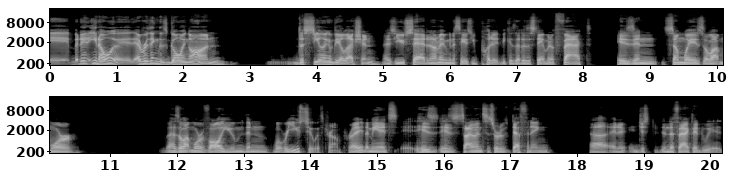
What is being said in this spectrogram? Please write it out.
eh, but it, you know everything that's going on, the stealing of the election, as you said, and I'm not even going to say as you put it because that is a statement of fact, is in some ways a lot more has a lot more volume than what we're used to with Trump, right? I mean, it's his his silence is sort of deafening, uh, and it, just in the fact that we,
